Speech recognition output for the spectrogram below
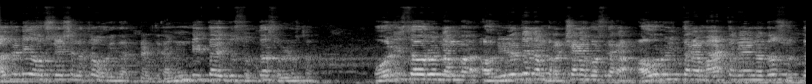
ಆಲ್ರೆಡಿ ಅವ್ರ ಸ್ಟೇಷನ್ ಹತ್ರ ಹೋಗಿದ್ದಾರೆ. ಖಂಡಿತ ಇದು ಸುದ್ದ ಸುಳ್ಳು ಸರ್. ಪೊಲೀಸ್ ಅವರು ನಮ್ಮ, ಅವ್ರು ಇರೋದೇ ನಮ್ಮ ರಕ್ಷಣೆಗೋಸ್ಕರ ಅವರು ಈ ಥರ ಮಾಡ್ತಾರೆ ಅನ್ನೋದು ಶುದ್ಧ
